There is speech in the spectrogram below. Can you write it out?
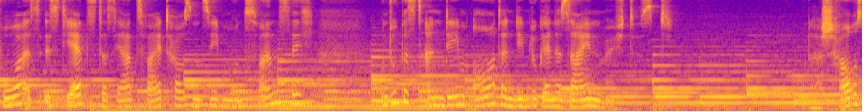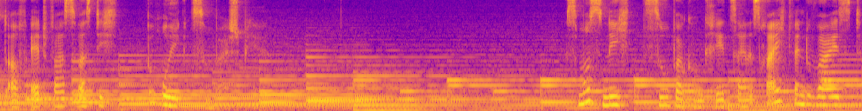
vor, es ist jetzt das Jahr 2027 und du bist an dem Ort, an dem du gerne sein möchtest. Oder schaust auf etwas, was dich beruhigt zum Beispiel. Muss nicht super konkret sein. Es reicht, wenn du weißt,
